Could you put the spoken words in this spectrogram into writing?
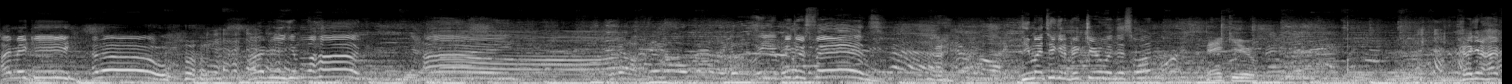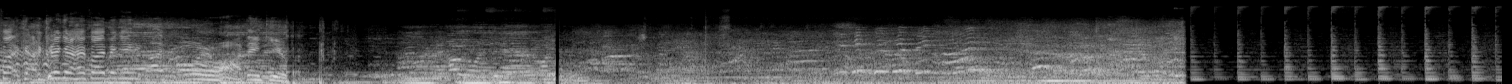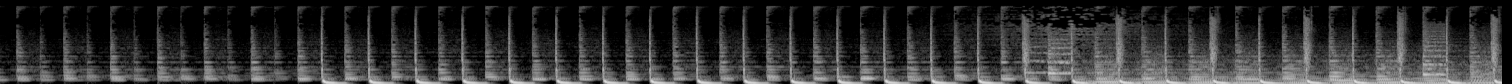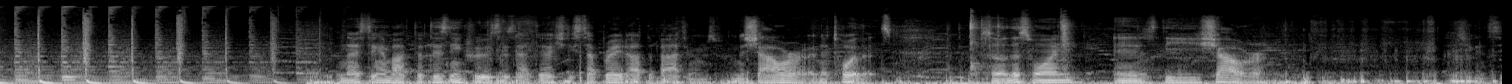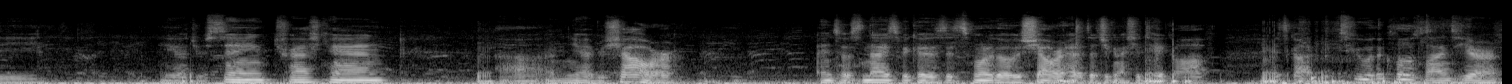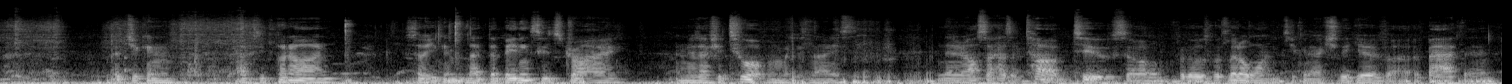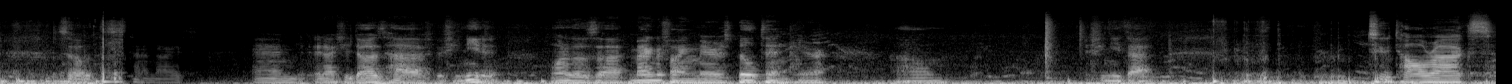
Hi, Mickey. Hello. Harvey, give him a hug. Hi. We got a big old family going We're your biggest fans. everybody. Do you mind taking a picture with this one? Thank you. Can I get a high five? Can I can I get a high five, Mickey? Oh, thank you. Thing about the Disney cruise is that they actually separate out the bathrooms from the shower and the toilets. So this one is the shower. As you can see, you got your sink, trash can, uh, and you have your shower. And so it's nice because it's one of those shower heads that you can actually take off. It's got two of the clotheslines here that you can actually put on so you can let the bathing suits dry and there's actually two of them which is nice. And then it also has a tub too so for those with little ones you can actually give a, bath in. So that's kind of nice. And it actually does have if you need it one of those uh, magnifying mirrors built in here um, if you need that. Two towel racks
